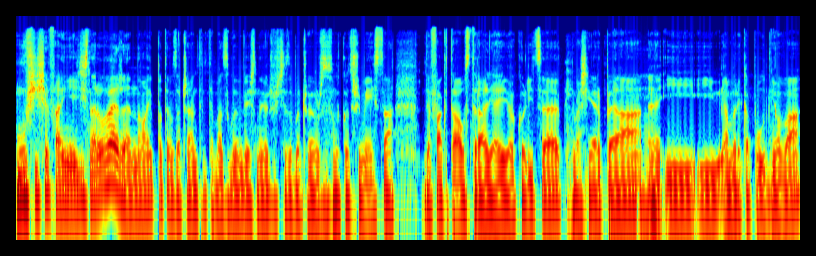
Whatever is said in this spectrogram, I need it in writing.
musi się fajnie jeździć na rowerze. No i potem zacząłem ten temat zgłębiać, no i oczywiście zobaczyłem, że są tylko trzy miejsca. De facto Australia i jej okolice, właśnie RPA Mhm. e, i, i Ameryka Południowa.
